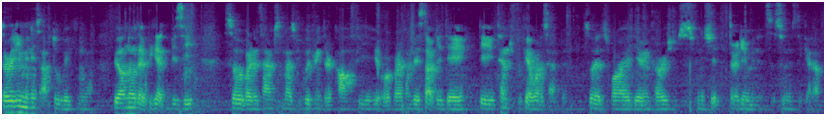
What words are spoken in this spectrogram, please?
30 minutes after waking up. We all know that we get busy, so by the time sometimes people drink their coffee or by the time they start their day, they tend to forget what has happened. So that's why they're encouraged to just finish it 30 minutes as soon as they get up.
